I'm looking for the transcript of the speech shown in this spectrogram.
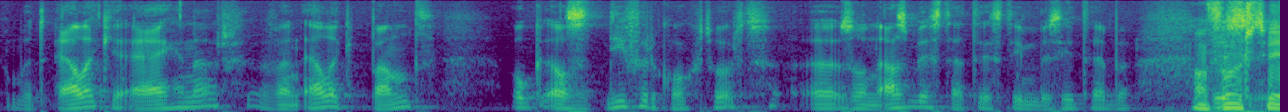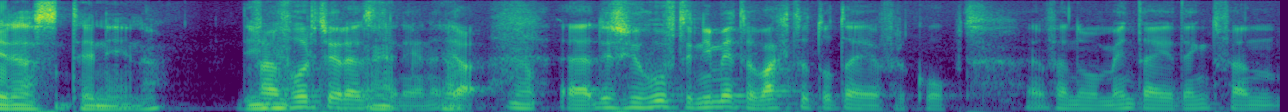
moet elke eigenaar van elk pand ook als het niet verkocht wordt, zo'n asbestattest in bezit hebben. Dus, voor 2001, hè? Van voor 2001, ja. ja. ja. Uh, dus je hoeft er niet mee te wachten totdat je verkoopt. Van het moment dat je denkt van,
